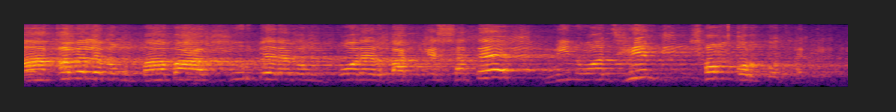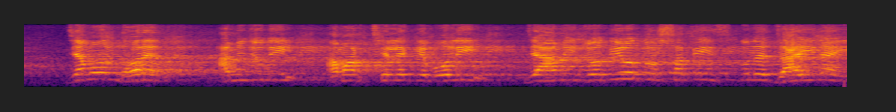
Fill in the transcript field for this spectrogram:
মা কাবেল এবং মা বা পূর্বের এবং পরের বাক্যের সাথে মিনওয়াজহীন সম্পর্ক থাকে। যেমন ধরেন, আমি যদি আমার ছেলেকে বলি যে, আমি যদিও তোর সাথে স্কুলে যাই নাই,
